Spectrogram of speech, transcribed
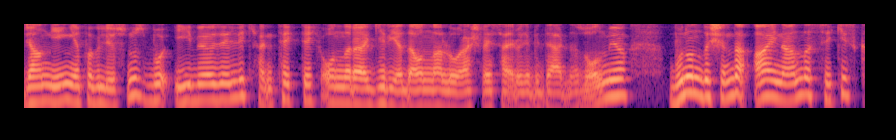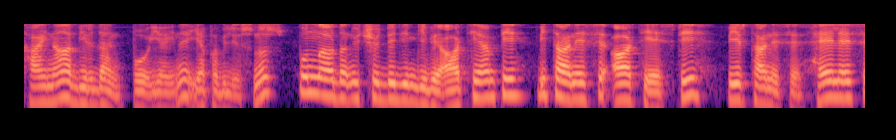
canlı yayın yapabiliyorsunuz. Bu iyi bir özellik. Hani tek tek onlara gir ya da onlarla uğraş vesaire öyle bir derdiniz olmuyor. Bunun dışında aynı anda 8 kaynağı birden bu yayını yapabiliyorsunuz. Bunlardan üçü dediğim gibi RTMP, bir tanesi RTSP, bir tanesi HLS,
